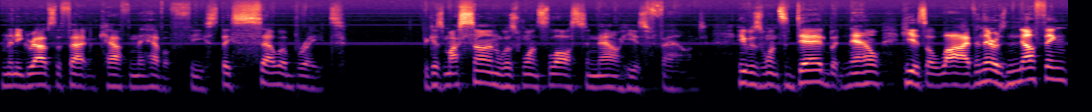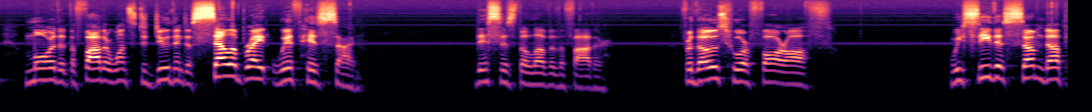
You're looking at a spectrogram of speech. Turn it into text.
And then he grabs the fattened calf and they have a feast. They celebrate because my son was once lost and now he is found. He was once dead, but now he is alive. And there is nothing more that the Father wants to do than to celebrate with his son. This is the love of the Father. For those who are far off, we see this summed up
